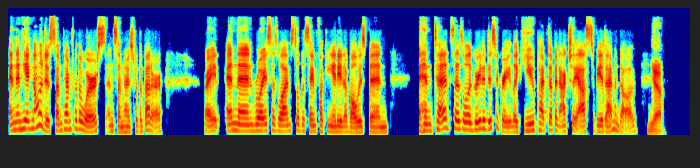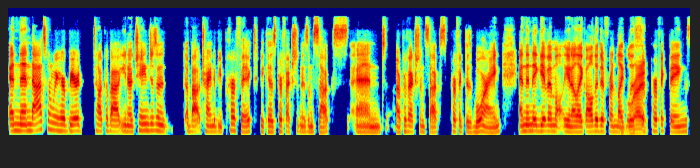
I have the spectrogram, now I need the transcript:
And then he acknowledges sometimes for the worse and sometimes for the better. Right. And then Roy says, Well, I'm still the same fucking idiot I've always been. And Ted says, Well, agree to disagree. Like you piped up and actually asked to be a diamond dog. Yeah. And then that's when we heard Beard talk about, you know, change isn't about trying to be perfect because perfectionism sucks and our perfection sucks. Perfect is boring. And then they give him, you know, like all the different like lists Right. of perfect things.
